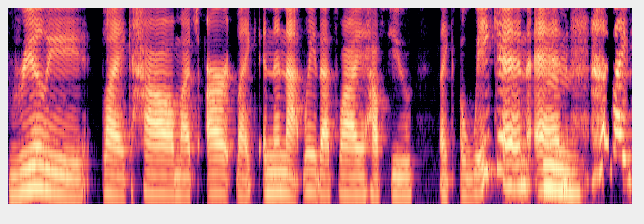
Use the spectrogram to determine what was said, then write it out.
really like how much art like and then that way that's why it helps you like awaken and mm. like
